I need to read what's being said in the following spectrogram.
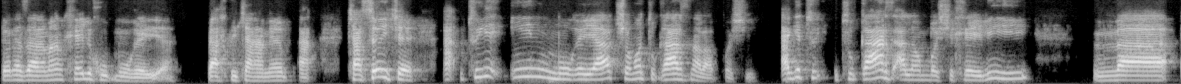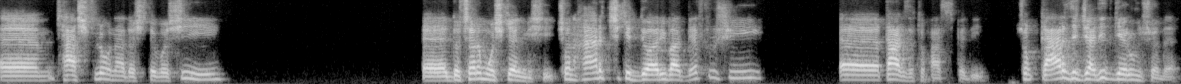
به نظر من خیلی خوب موقعیه. وقتی که همه کسایی که توی این موقعیت شما تو قرض نباید باشی. اگه تو, تو قرض الان باشی خیلی و کشفلو نداشته باشی دوچار مشکل میشی. چون هر چی که داری باید بفروشی قرض تو پس بدی. چون قرض جدید گرون شده.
